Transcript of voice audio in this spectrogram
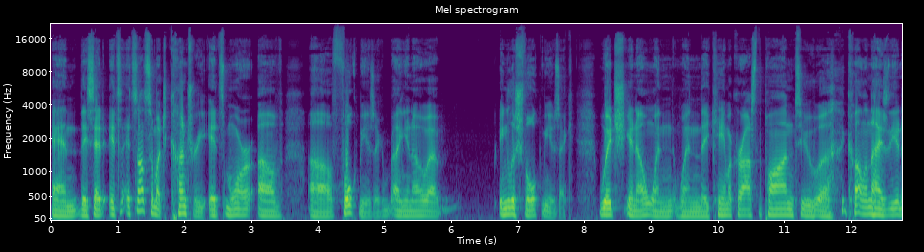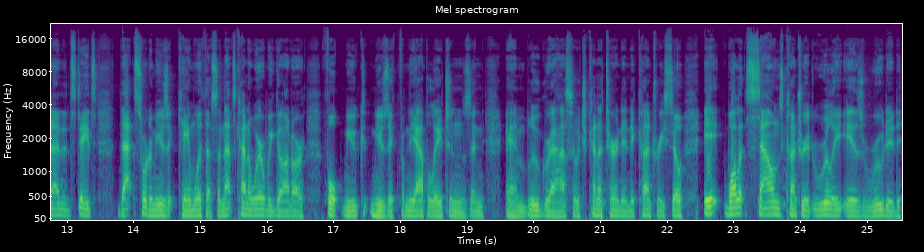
and they said it's it's not so much country; it's more of uh, folk music. Uh, you know, uh, English folk music, which you know when when they came across the pond to uh, colonize the United States, that sort of music came with us, and that's kind of where we got our folk mu- music from the Appalachians and and bluegrass, which kind of turned into country. So it while it sounds country, it really is rooted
